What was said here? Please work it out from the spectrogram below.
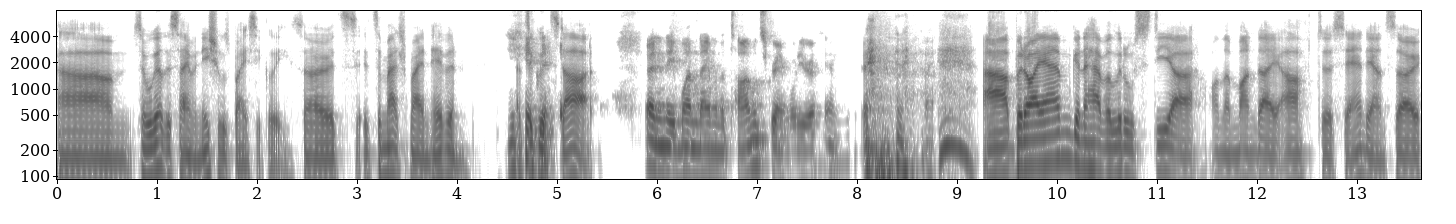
Um, so we got the same initials basically. So it's it's a match made in heaven. That's a good start. Only need one name on the timing screen. What do you reckon? uh, but I am going to have a little steer on the Monday after Sandown. So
